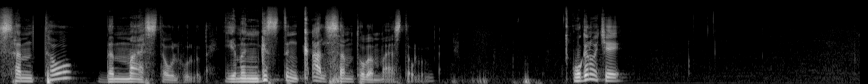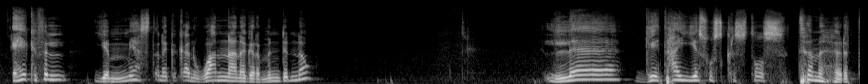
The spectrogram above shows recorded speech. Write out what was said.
ሰምተው በማያስተውል ሁሉ ላይ የመንግስትን ቃል ሰምቶ በማያስተውል ሁሉ ላይ ወገኖቼ ይሄ ክፍል የሚያስጠነቅቀን ዋና ነገር ምንድን ነው? ለጌታ ኢየሱስ ክርስቶስ ትምህርት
